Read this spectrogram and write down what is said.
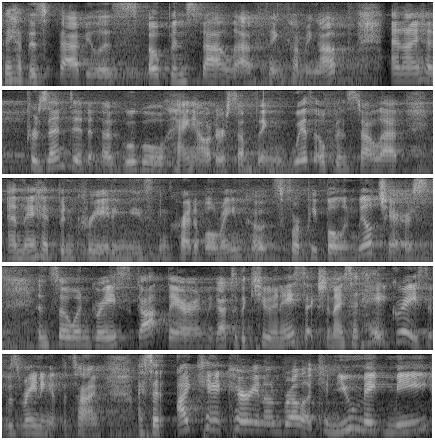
they had this fabulous Open Style Lab thing coming up, and I had presented a Google Hangout or something with Open Style Lab, and they had been creating these incredible raincoats for people in wheelchairs. And so when Grace got there and we got to the Q&A section, I said, "Hey Grace, it was raining at the time." time. I said, I can't carry an umbrella. Can you make me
